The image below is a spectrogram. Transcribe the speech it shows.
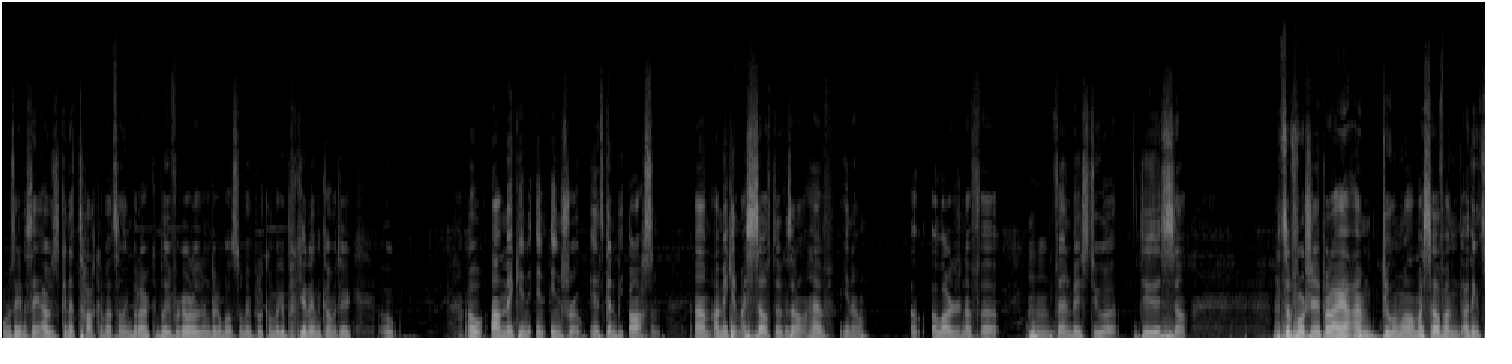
what was I gonna say? I was gonna talk about something, but I completely forgot what I was gonna talk about. So maybe it'll come back up again in the commentary. Oh, oh, I'm making an intro, and it's gonna be awesome. Um, I'm making it myself though, because I don't have you know a, a large enough uh, fan base to uh, do this. So that's unfortunate, but I I'm doing well myself. I'm I think it's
